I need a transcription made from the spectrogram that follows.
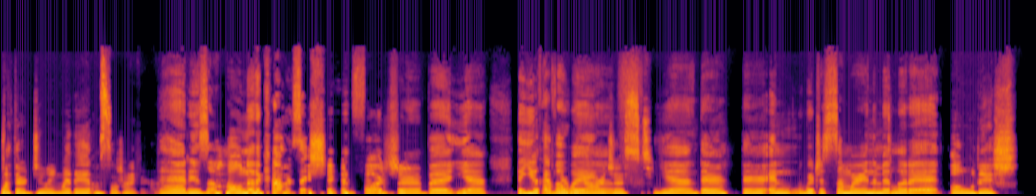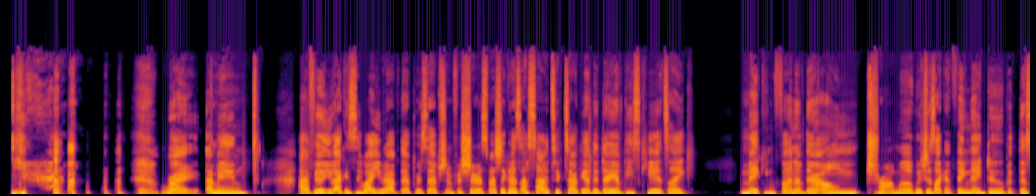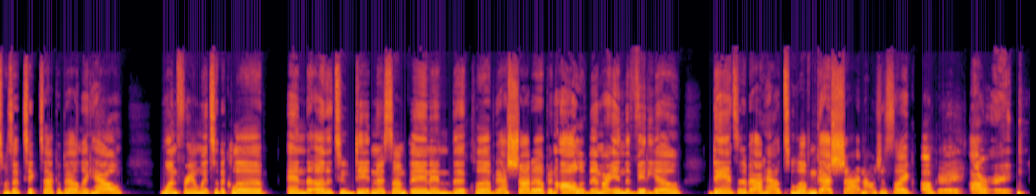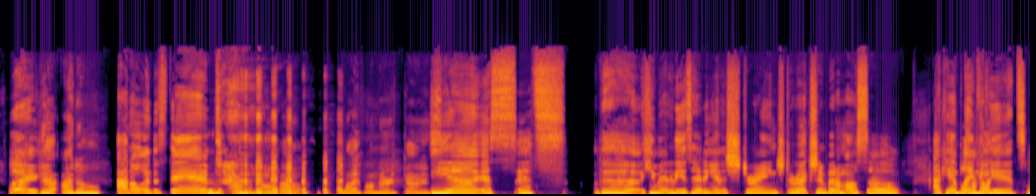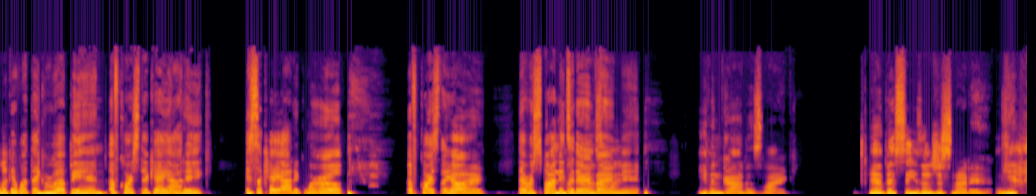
What they're doing with it, I'm still trying to figure out. That is a whole nother conversation for sure. But yeah, the youth have a way we are of, just yeah, they're they're and we're just somewhere in the middle of that. oldish. Yeah. right. I mean, I feel you. I can see why you have that perception for sure, especially because I saw a TikTok the other day of these kids like making fun of their own trauma, which is like a thing they do. But this was a TikTok about like how one friend went to the club and the other two didn't or something, and the club got shot up, and all of them are in the video dancing about how two of them got shot. And I was just like, okay, all right. Like, Yeah, I don't I don't understand. I don't know about life on Earth, guys. Yeah, it's it's the humanity is heading in a strange direction, but I'm also I can't blame I the like kids. Look at what they grew up in. Of course they're chaotic. It's a chaotic world. of course they are. They're responding to their at this point- environment. Even God is like, yeah, this season's just not it. Yeah.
